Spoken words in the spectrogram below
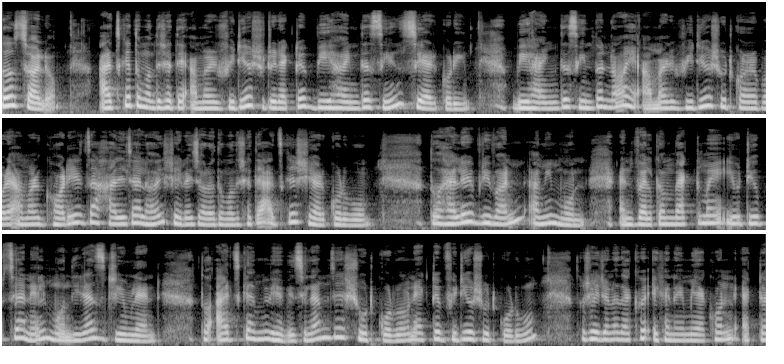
তো চলো, আজকে তোমাদের সাথে আমার ভিডিও শ্যুটের একটা বিহাইন্ড দ্য সিন শেয়ার করি। বিহাইন্ড দ্য সিন তো নয়, আমার ভিডিও শ্যুট করার পরে আমার ঘরের যা হালচাল হয় সেটাই চলো তোমাদের সাথে আজকে শেয়ার করব। তো হ্যালো এভরিওয়ান আমি Mon and welcome back to my YouTube channel Mandira's Dreamland তো আজকে আমি ভেবেছিলাম যে শ্যুট করব মানে একটা ভিডিও শ্যুট করব। তো সেই জন্য দেখো, এখানে আমি এখন একটা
